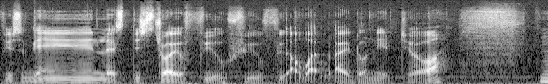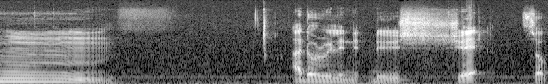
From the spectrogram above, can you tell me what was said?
fuse again. Let's destroy a few few few. Oh, what I don't need to hmm. I don't really need this shit. So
